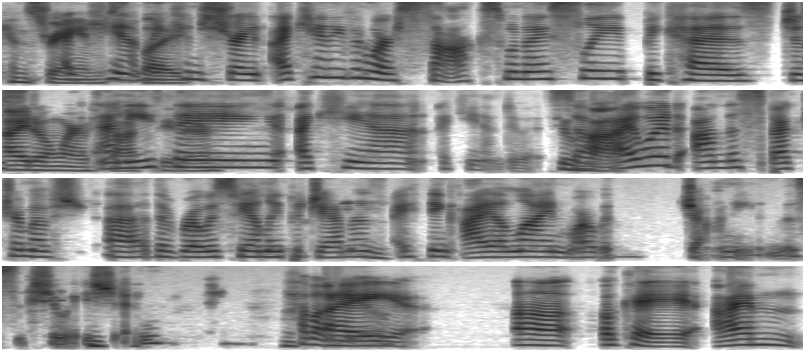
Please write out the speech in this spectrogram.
Constrained. I can't like, be constrained. I can't even wear socks when I sleep because just I don't wear anything I can't I can't do it. Too so hot. I would on the spectrum of uh, the Rose family pajamas, I think I align more with Johnny in this situation. How about you? I uh okay, I'm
